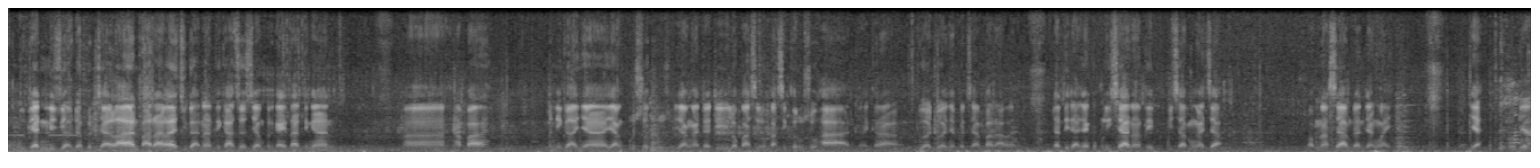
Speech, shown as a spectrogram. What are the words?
Kemudian ini juga sudah berjalan paralel juga nanti kasus yang berkaitan dengan eh, apa meninggalnya yang kerusuh yang ada di lokasi-lokasi kerusuhan. Saya kira dua-duanya berjalan paralel. Dan tidak hanya kepolisian nanti bisa mengajak Komnas HAM dan yang lainnya. Ya. Ya,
